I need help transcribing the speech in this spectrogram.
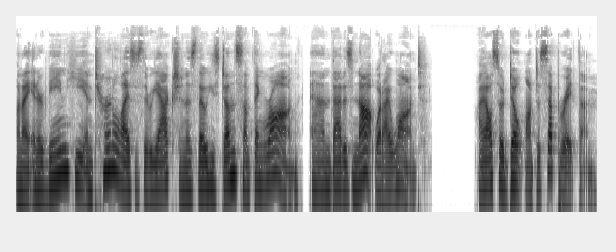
When I intervene, he internalizes the reaction as though he's done something wrong, and that is not what I want. I also don't want to separate them.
